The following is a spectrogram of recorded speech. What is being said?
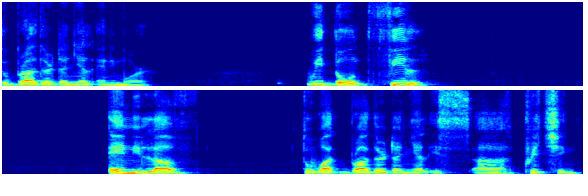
to Brother Daniel anymore. We don't feel any love to what Brother Daniel is uh, preaching.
